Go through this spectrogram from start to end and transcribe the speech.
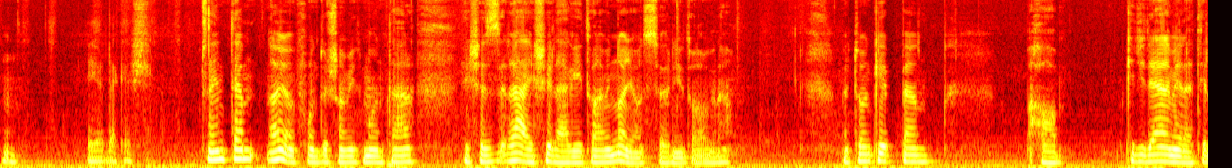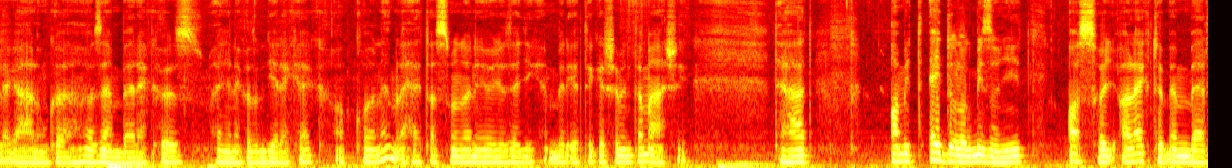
Hm. Érdekes. Szerintem nagyon fontos, amit mondtál, és ez rá is világít valami nagyon szörnyű dologra. Mert tulajdonképpen, ha kicsit elméletileg állunk az emberekhöz, legyenek azok gyerekek, akkor nem lehet azt mondani, hogy az egyik ember értékesebb, mint a másik. Tehát, amit egy dolog bizonyít, az, hogy a legtöbb ember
